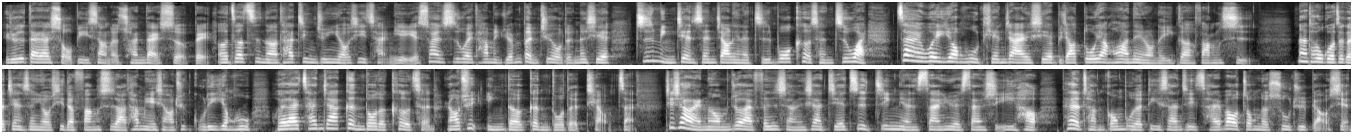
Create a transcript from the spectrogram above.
也就是戴在手臂上的穿戴设备。而这次呢，它进军游戏产业，也算是为他们原本就有的那些知名健身教练的直播课程之外，再为用户添加一些比较多样化内容的一个方式。那透过这个健身游戏的方式啊，他们也想要去鼓励用户回来参加更多的课程，然后去赢得更多的挑战。接下来呢，我们就来分享一下截至今年三月三十一号，Peloton 公布的第三季财报中的数据表现。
